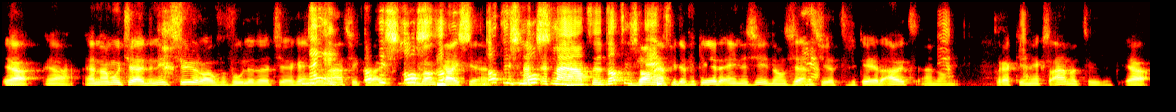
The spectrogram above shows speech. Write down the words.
Ja, ja, en dan moet jij er niet zuur over voelen dat je geen nee, relatie krijgt. Dat is, los, dan dat, is, je, dat is loslaten. Dat is dan heb je de verkeerde energie, dan zend je het verkeerde uit en dan trek je niks aan natuurlijk. Ja,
